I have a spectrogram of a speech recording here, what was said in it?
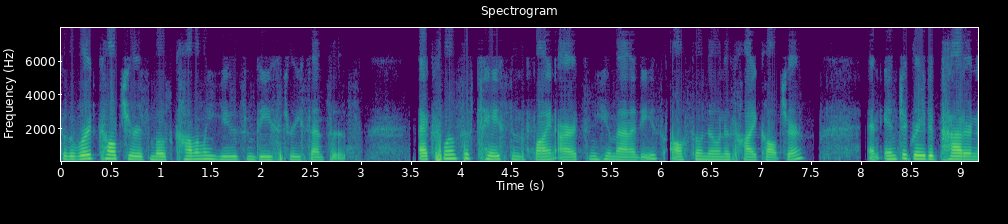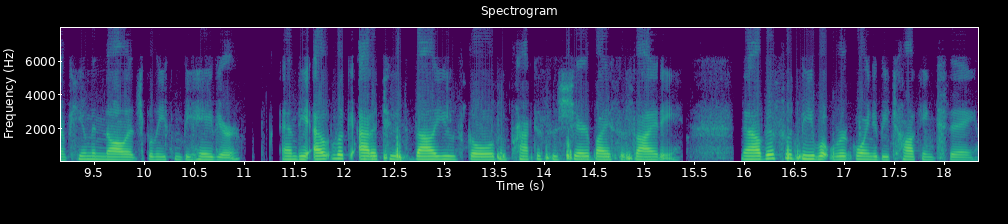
So the word culture is most commonly used in these three senses excellence of taste in the fine arts and humanities, also known as high culture, an integrated pattern of human knowledge, belief, and behavior, and the outlook, attitudes, values, goals, and practices shared by society. Now this would be what we're going to be talking today.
